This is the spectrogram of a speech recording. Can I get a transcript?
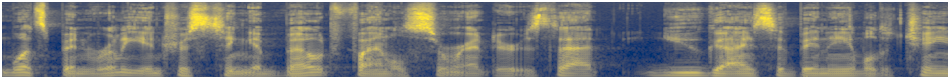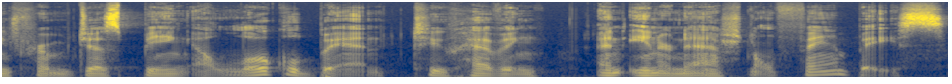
what's been really interesting about final surrender is that you guys have been able to change from just being a local band to having an international fan base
